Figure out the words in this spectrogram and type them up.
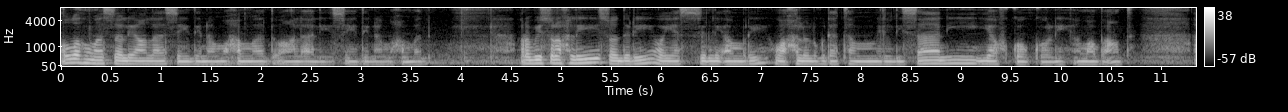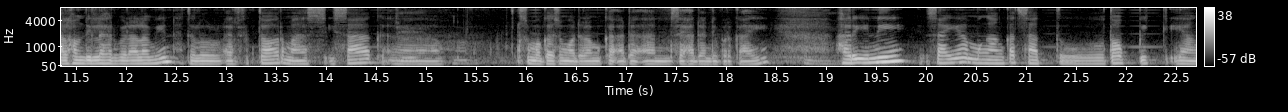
Allahumma shalli ala sayyidina Muhammad wa ala ali sayyidina Muhammad. Rabbi israh li sadri wa yassir li amri wa halul 'uqdatam min lisani yafqahu qawli. Amma ba'd. Alhamdulillahirabbil alamin. Dulur El Victor, Mas Ishak, eh, Semoga semua dalam keadaan sehat dan diberkahi. Hari ini saya mengangkat satu topik yang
